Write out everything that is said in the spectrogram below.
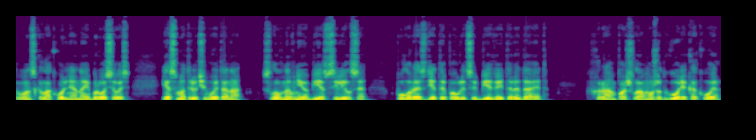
Вон с колокольни она и бросилась. Я смотрю, чего это она? Словно в нее бес вселился. Полураздетая по улице бегает и рыдает. В храм пошла, может, горе какое?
